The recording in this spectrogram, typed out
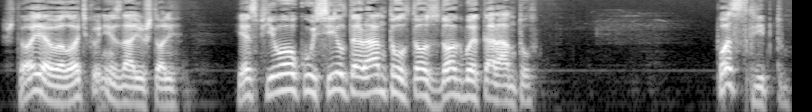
Что я, Володьку, не знаю, что ли? Если б его укусил тарантул, то сдох бы тарантул. Постскриптум.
